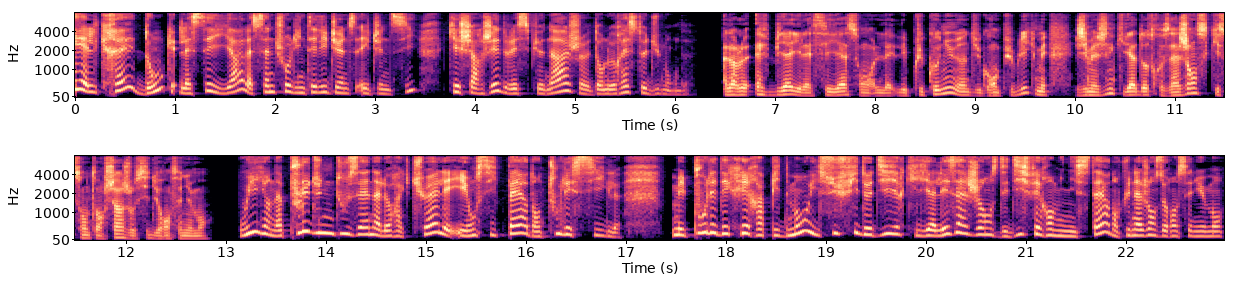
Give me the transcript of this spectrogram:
et elle crée donc la CIA, la Central Intelligence Agency, qui est chargée de l'espionnage dans le reste du monde. Alors le FBI et la CIA sont les plus connus hein, du grand public, mais j'imagine qu'il y a d'autres agences qui sont en charge aussi du renseignement. Oui, il y en a plus d'une douzaine à l'heure actuelle et on s'y perd dans tous les sigles. Mais pour les décrire rapidement, il suffit de dire qu'il y a les agences des différents ministères, donc une agence de renseignement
